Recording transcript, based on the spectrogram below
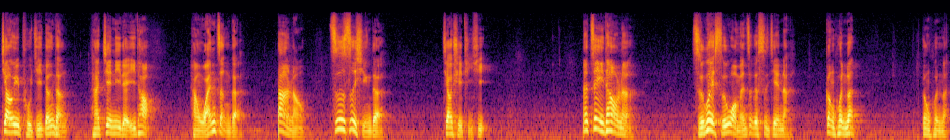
教育普及等等，它建立了一套很完整的大脑知识型的教学体系。那这一套呢，只会使我们这个世间呐更混乱，更混乱。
